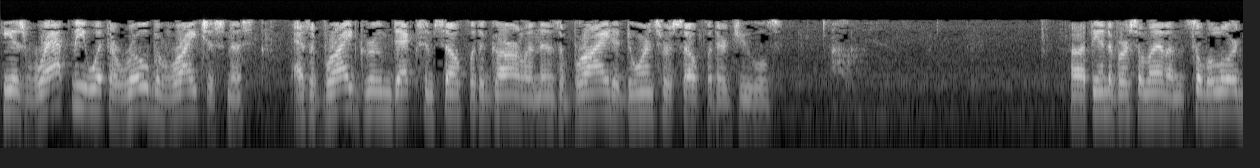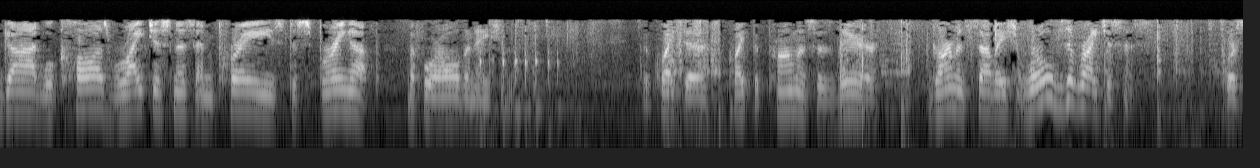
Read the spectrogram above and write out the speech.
He has wrapped me with a robe of righteousness, as a bridegroom decks himself with a garland, and as a bride adorns herself with her jewels. Uh, at the end of verse 11, so the Lord God will cause righteousness and praise to spring up before all the nations. So quite the, quite the promises there. Garments of salvation, robes of righteousness. Of course,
